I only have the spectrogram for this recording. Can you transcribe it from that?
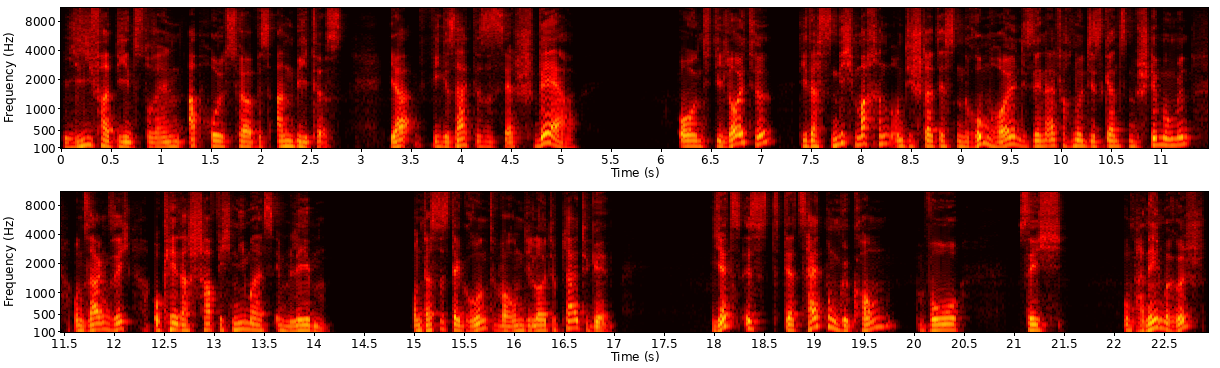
Lieferdienst oder einen Abholservice anbietest. Ja, wie gesagt, es ist sehr schwer. Und die Leute, die das nicht machen und die stattdessen rumheulen, die sehen einfach nur diese ganzen Bestimmungen und sagen sich, okay, das schaffe ich niemals im Leben. Und das ist der Grund, warum die Leute pleite gehen. Jetzt ist der Zeitpunkt gekommen, wo sich unternehmerisch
